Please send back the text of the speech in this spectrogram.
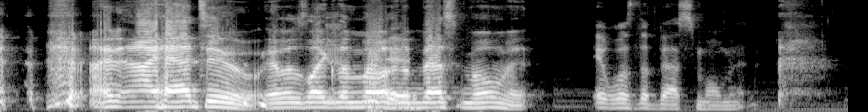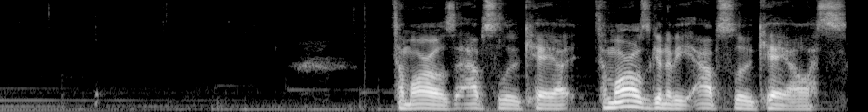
I, I had to. It was like the mo- the best moment. It was the best moment. Tomorrow's absolute chaos. Tomorrow's gonna be absolute chaos.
